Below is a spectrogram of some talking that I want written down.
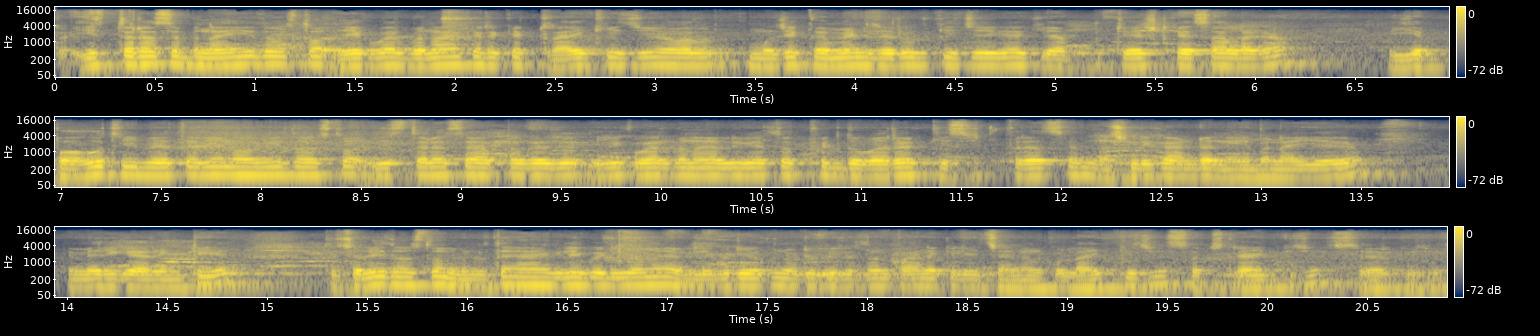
तो इस तरह से बनाइए दोस्तों। एक बार बना करके ट्राई कीजिए और मुझे कमेंट ज़रूर कीजिएगा कि आपको टेस्ट कैसा लगा। ये बहुत ही बेहतरीन होगी दोस्तों। इस तरह से आप अगर जो एक बार बना लिए तो फिर दोबारा किसी तरह से मछली का अंडा नहीं बनाइएगा। ये मेरी गारंटी है। तो चलिए दोस्तों, मिलते हैं अगली वीडियो में। अगली वीडियो की नोटिफिकेशन पाने के लिए चैनल को लाइक कीजिए सब्सक्राइब कीजिए शेयर कीजिए।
